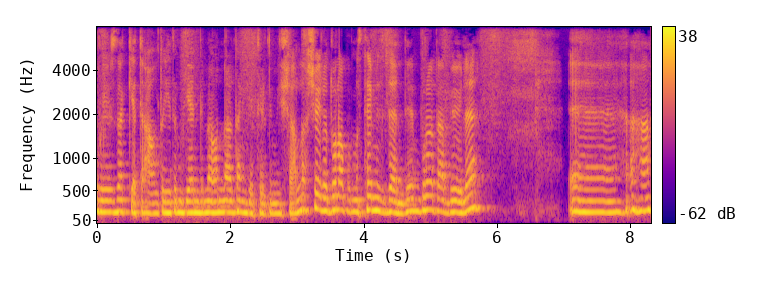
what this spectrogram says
buraya zakete aldıydım kendime onlardan getirdim inşallah. Şöyle dolabımız temizlendi. Burada böyle e, aha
